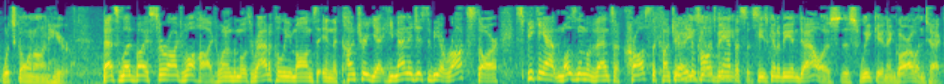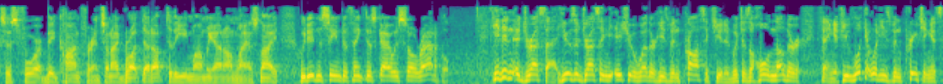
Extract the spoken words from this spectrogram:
What's going on here? That's led by Siraj Wahhaj, one of the most radical imams in the country, yet he manages to be a rock star speaking at Muslim events across the country yeah, and even college be, campuses. He's going to be in Dallas this weekend in Garland, Texas for a big conference, and I brought that up to the imam we had on last night, who didn't seem to think this guy was so radical. He didn't address that. He was addressing the issue of whether he's been prosecuted, which is a whole other thing. If you look at what he's been preaching, it's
